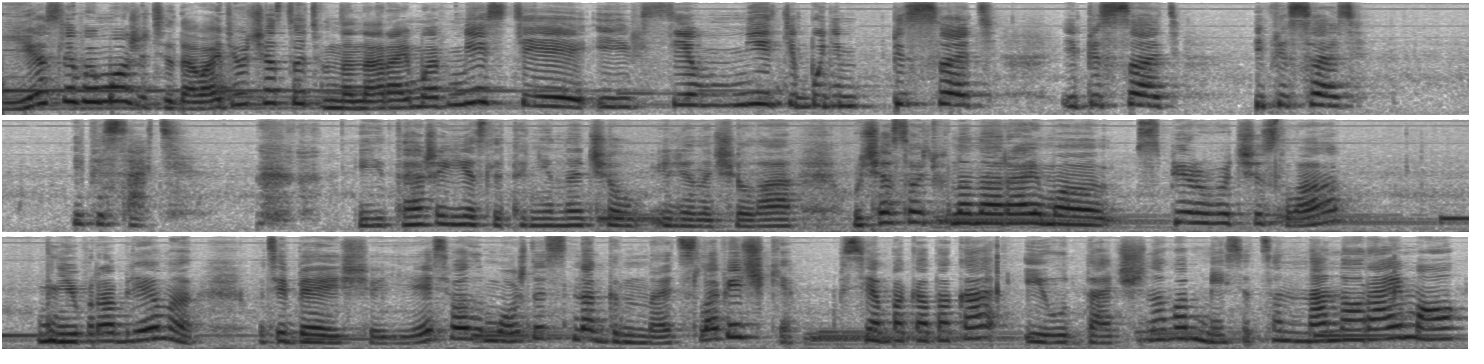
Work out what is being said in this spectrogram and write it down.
Если вы можете, давайте участвовать в Нанораймо вместе, и все вместе будем писать и писать, и писать, и писать. И даже если ты не начал или начала участвовать в Нанораймо с первого числа, не проблема, у тебя еще есть возможность нагнать словечки. Всем пока-пока и удачного месяца Нанораймо!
